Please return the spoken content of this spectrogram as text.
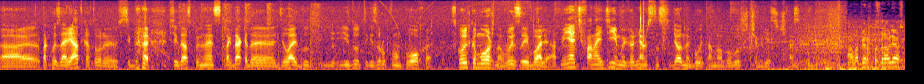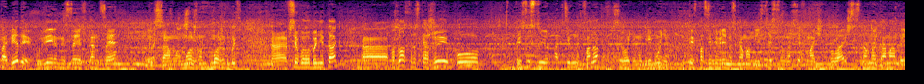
э, такой заряд, который всегда, всегда вспоминается тогда, когда дела идут, идут из рук вам плохо. Сколько можно, вы заебали. Отменяйте фан и мы вернемся на стадион, и будет намного лучше, чем есть сейчас. А, во-первых, поздравляю с победой, уверенный сейф в конце. То есть там, можно, может быть, все было бы не так. А, пожалуйста, расскажи по присутствию активных фанатов сегодня на трибуне. Ты в последнее время с командой, естественно, на всех матчах бываешь с основной командой.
